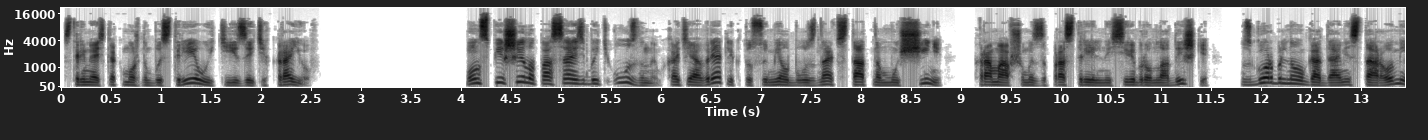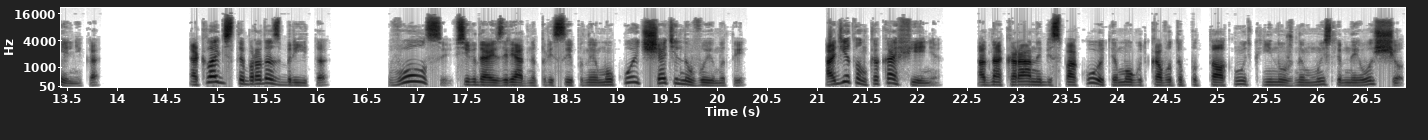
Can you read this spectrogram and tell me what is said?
стремясь как можно быстрее уйти из этих краев. Он спешил, опасаясь быть узнанным, хотя вряд ли кто сумел бы узнать в статном мужчине, хромавшем из-за простреленной серебром лодыжки, сгорбленного годами старого мельника. Окладистая борода сбрита. Волосы, всегда изрядно присыпанные мукой, тщательно вымыты. Одет он как Афеня. Однако раны беспокоят и могут кого-то подтолкнуть к ненужным мыслям на его счет.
